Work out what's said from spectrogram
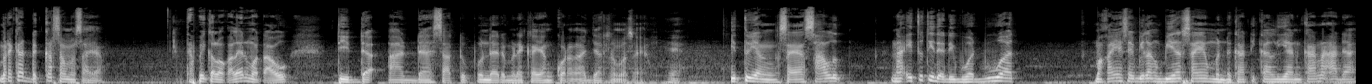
mereka dekat sama saya. Tapi kalau kalian mau tahu tidak ada satupun dari mereka yang kurang ajar sama saya. Iya. itu yang saya salut. Nah, itu tidak dibuat-buat. Makanya saya bilang biar saya mendekati kalian karena ada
